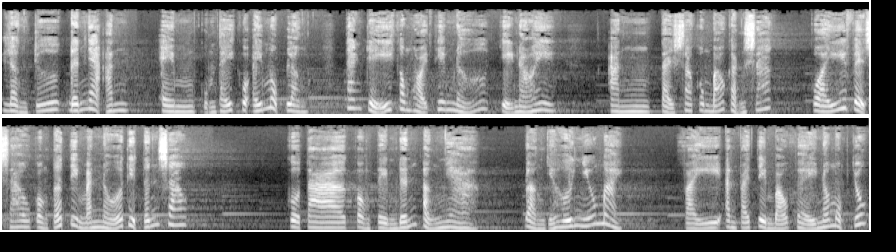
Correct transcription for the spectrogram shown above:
Lần trước đến nhà anh, em cũng thấy cô ấy một lần, Tang Chỉ không hỏi thêm nữa, chị nói: "Anh tại sao không báo cảnh sát? Cô ấy về sau còn tới tìm anh nữa thì tính sao?" Cô ta còn tìm đến tận nhà. Đoàn giả Hứa nhíu mày, "Vậy anh phải tìm bảo vệ nó một chút."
